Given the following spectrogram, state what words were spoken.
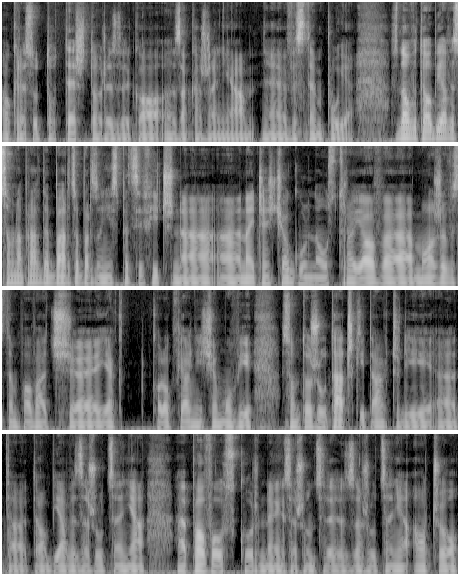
okresu, to też to ryzyko zakażenia występuje. Znowu te objawy są naprawdę bardzo, bardzo niespecyficzne, najczęściej ogólnoustrojowe, może występować, e, jak kolokwialnie się mówi, są to żółtaczki, tak? czyli e, te, te objawy zarzucenia e, powłok skórnych, zarzucenia oczu,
